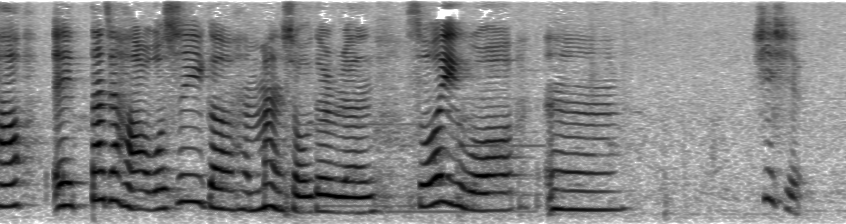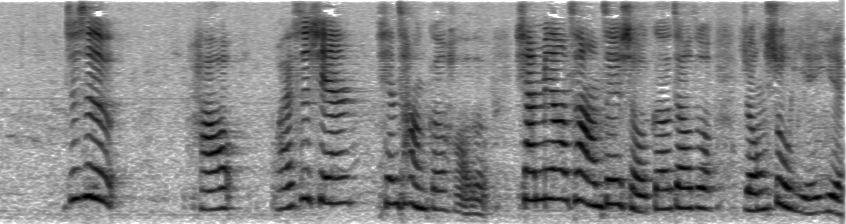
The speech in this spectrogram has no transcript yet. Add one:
好，哎，大家好，我是一个很慢熟的人，所以我，嗯，谢谢。就是，好，我还是先先唱歌好了。下面要唱这首歌叫做《榕树爷爷》。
